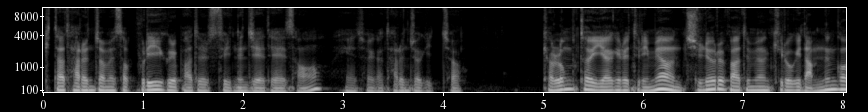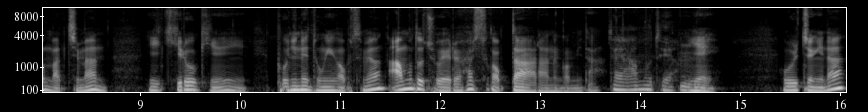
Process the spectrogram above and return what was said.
기타 다른 점에서 불이익을 받을 수 있는지에 대해서 예, 저희가 다룬 적이 있죠. 결론부터 이야기를 드리면 진료를 받으면 기록이 남는 건 맞지만 이 기록이 본인의 동의가 없으면 아무도 조회를 할 수가 없다라는 겁니다. 네, 아무도요. 음. 예. 우울증이나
